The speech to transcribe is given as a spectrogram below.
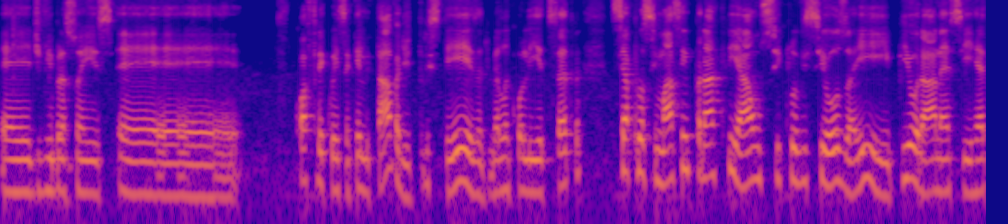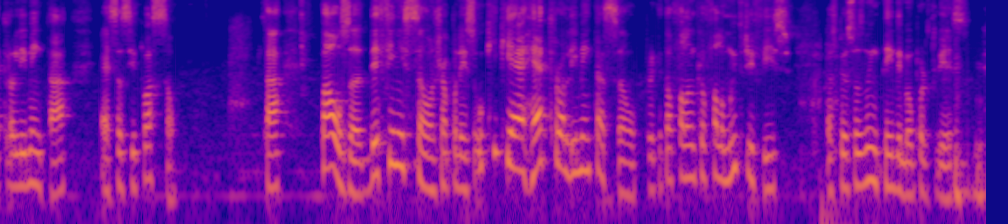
é, de vibrações é, com a frequência que ele estava, de tristeza, de melancolia, etc., se aproximassem para criar um ciclo vicioso aí e piorar, né? Se retroalimentar essa situação. Tá? Pausa, definição japonês. O que, que é retroalimentação? Porque estão falando que eu falo muito difícil. As pessoas não entendem meu português.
